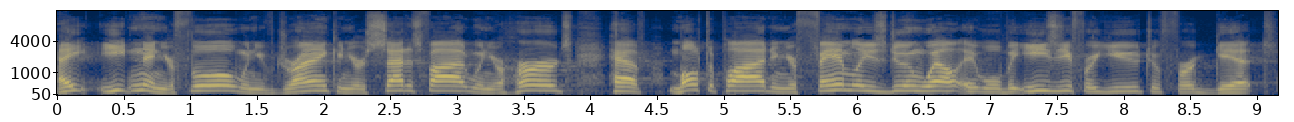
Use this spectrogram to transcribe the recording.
ate, eaten and you're full, when you've drank and you're satisfied, when your herds have multiplied and your family is doing well, it will be easy for you to forget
